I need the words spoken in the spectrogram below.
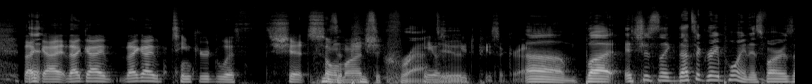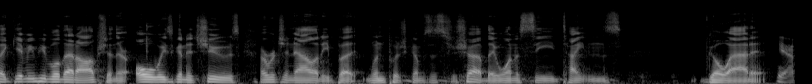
that Eh. guy. That guy. That guy tinkered with shit so He's a much. piece of crap, he was a huge piece of crap. Um, but it's just like that's a great point as far as like giving people that option. They're always going to choose originality, but when push comes to shove, they want to see Titans go at it. yeah.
